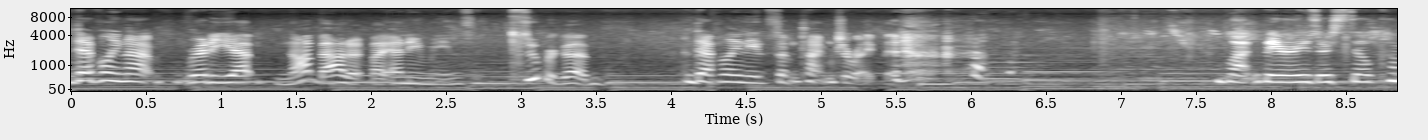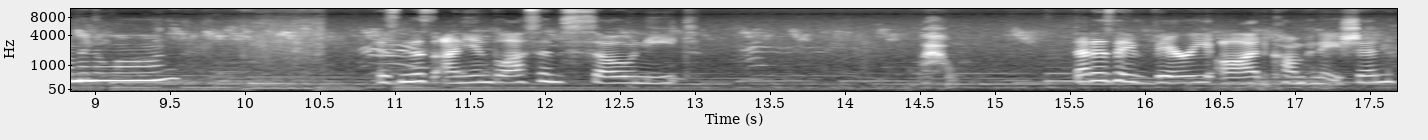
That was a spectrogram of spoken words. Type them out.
Definitely not ready yet. Not bad at by any means. Super good. Definitely needs some time to ripen. Blackberries are still coming along. Isn't this onion blossom so neat? Wow. That is a very odd combination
